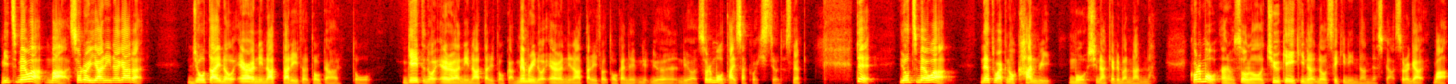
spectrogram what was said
三つ目は、まあ、それをやりながら、状態のエラーになったりとか、とゲートのエラーになったりとか、メモリのエラーになったりとかには、それも対策は必要ですね。で、四つ目は、ネットワークの管理もしなければならない。これも、あのその中継機の責任なんですが、それが、まあ、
